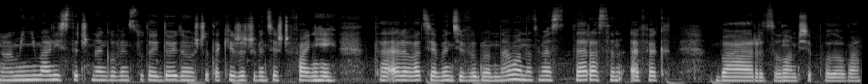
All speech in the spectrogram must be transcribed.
e, minimalistycznego, więc tutaj dojdą jeszcze takie rzeczy, więc jeszcze fajniej ta elewacja będzie wyglądała. Natomiast teraz ten efekt bardzo nam się podoba.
